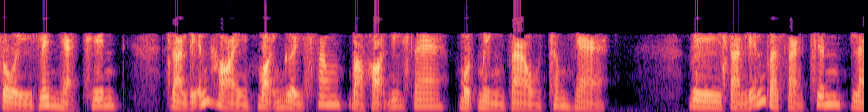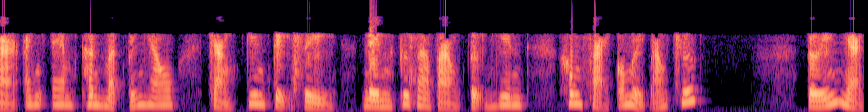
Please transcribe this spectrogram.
rồi lên nhà trên. Giả liễn hỏi mọi người xong bảo họ đi ra, một mình vào trong nhà. Vì giả liễn và giả chân là anh em thân mật với nhau, chẳng kiên kỵ gì, nên cứ ra vào tự nhiên, không phải có người báo trước. Tới nhà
